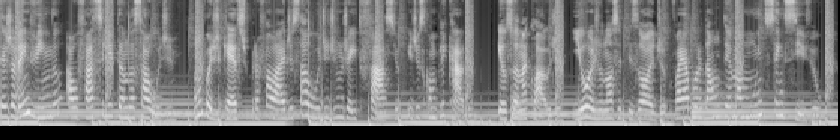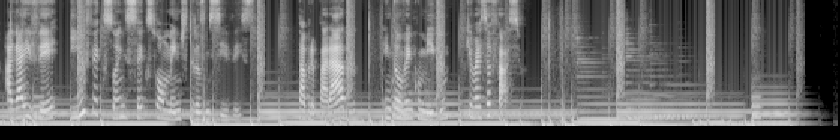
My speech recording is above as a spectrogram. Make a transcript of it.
Seja bem-vindo ao Facilitando a Saúde, um podcast para falar de saúde de um jeito fácil e descomplicado. Eu sou Ana Cláudia e hoje o nosso episódio vai abordar um tema muito sensível: HIV e infecções sexualmente transmissíveis. Tá preparado? Então vem comigo que vai ser fácil.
